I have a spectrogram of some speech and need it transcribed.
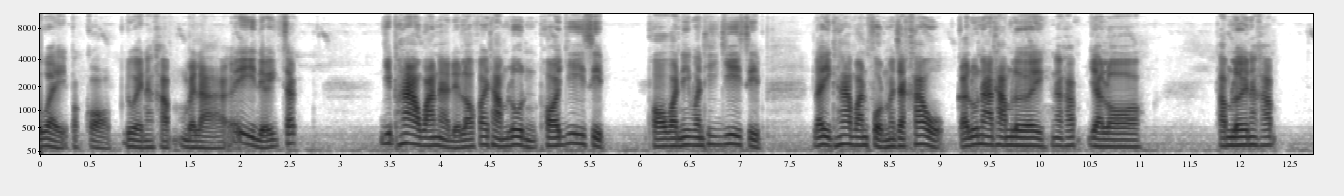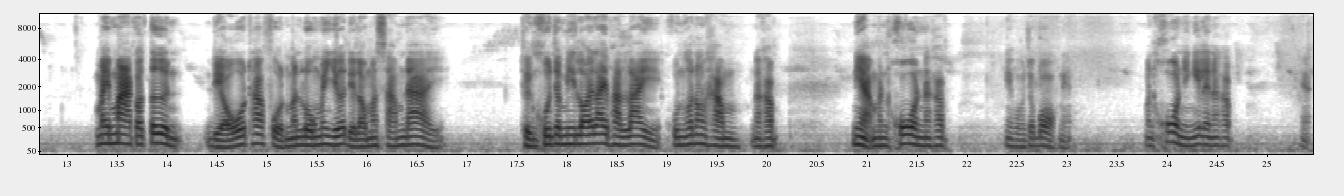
ด้วยประกอบด้วยนะครับ เวลาเอ้ยเดี๋ยวอีกสักยี่ห้าวันอะเดี๋ยวเราค่อยทำรุ่น พอยี่สิบ พอวันนี้วันที่ยี่สิบแล้วอีกห้าวันฝนมันจะเข้าการุณาทำเลยนะครับ อย่ารอทำเลยนะครับ ไม่มากก็ตื้น เดี๋ยวถ้าฝนมันลงไม่เยอะเดี๋ยวเรามาซ้ำได้ ถึงคุณจะมีร้อยไร่พันไร่ คุณก็ต้องทำนะครับ เนี่ยมันโค่นนะครับ เนี่ยผมจะบอกเนี่ย มันโค่นอย่างนี้เลยนะครับ เนี่ย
